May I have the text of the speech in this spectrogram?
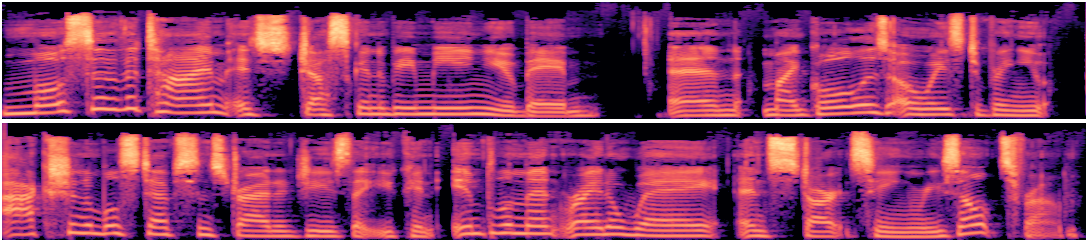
Most of the time, it's just going to be me and you, babe. And my goal is always to bring you actionable steps and strategies that you can implement right away and start seeing results from.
